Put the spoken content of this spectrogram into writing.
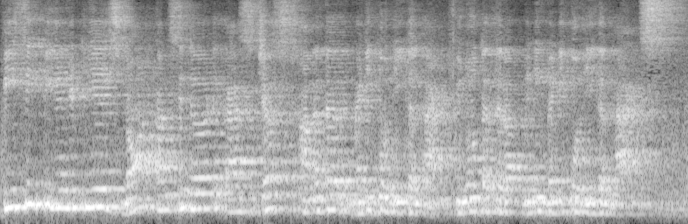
PCPNDT is not considered as just another medico-legal act. You know that there are many medico-legal acts,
